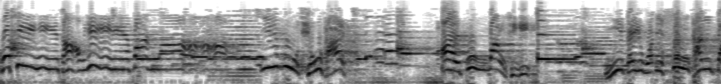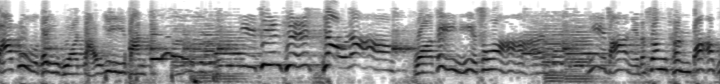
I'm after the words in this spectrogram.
我替你找一番呐、一不求财，二不忘喜。你给我的生辰八字给我找一番。你今天要让我给你算，你把你的生辰八字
